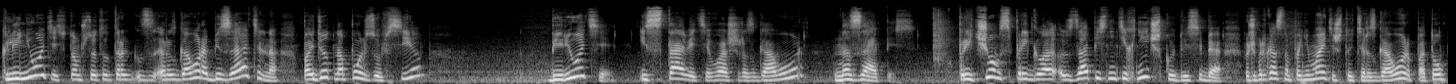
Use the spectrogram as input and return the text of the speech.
клянетесь в том, что этот разговор обязательно пойдет на пользу всем, берете и ставите ваш разговор на запись. Причем с пригла... запись не техническую для себя. Вы же прекрасно понимаете, что эти разговоры потом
